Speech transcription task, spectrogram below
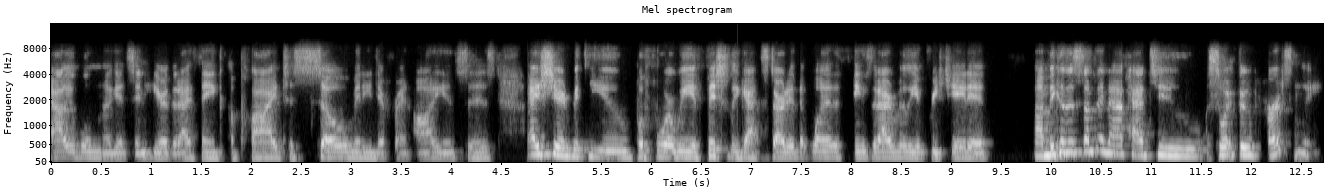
valuable nuggets in here that i think apply to so many different audiences. I shared with you before we officially got started that one of the things that i really appreciated um, because it's something i've had to sort through personally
